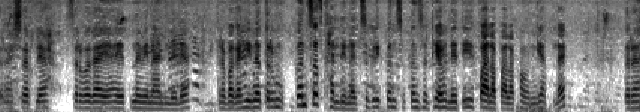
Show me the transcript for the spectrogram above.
तर अशा आपल्या सर्व गाय आहेत नवीन आणलेल्या. तर बघा हिनं तर कंसच खाल्ली नाहीत. सगळी कंस कंस ठेवली ती पाला पाला खाऊन घेतलाय. तर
